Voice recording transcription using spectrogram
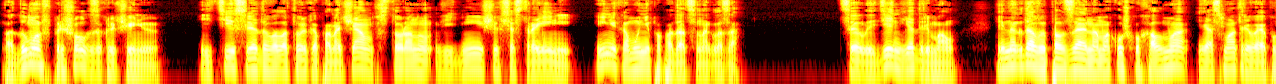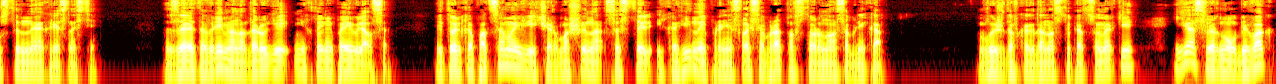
Подумав, пришел к заключению. Идти следовало только по ночам в сторону виднеющихся строений и никому не попадаться на глаза. Целый день я дремал, иногда выползая на макушку холма и осматривая пустынные окрестности. За это время на дороге никто не появлялся, и только под самый вечер машина с Эстель и Кариной пронеслась обратно в сторону особняка. Выждав, когда наступят сумерки, я свернул бивак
